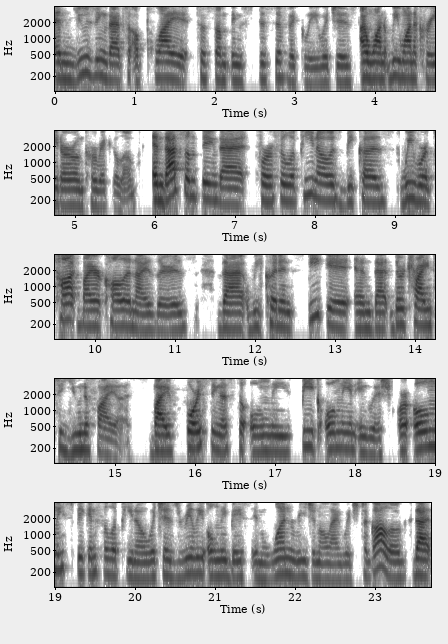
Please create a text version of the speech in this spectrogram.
and using that to apply it to something specifically which is i want we want to create our own curriculum and that's something that for filipinos because we were taught by our colonizers that we couldn't speak it and that they're trying to unify us by forcing us to only speak only in english or only speak in filipino which is really only based in one regional language tagalog that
